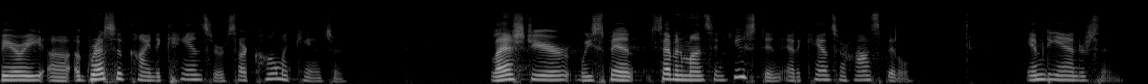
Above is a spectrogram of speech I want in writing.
very uh, aggressive kind of cancer, sarcoma cancer. Last year, we spent seven months in Houston at a cancer hospital, MD Anderson.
